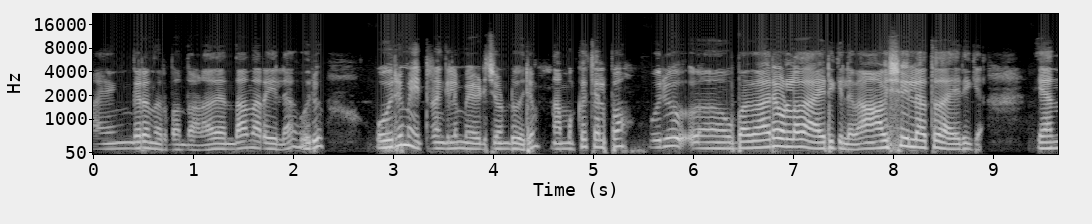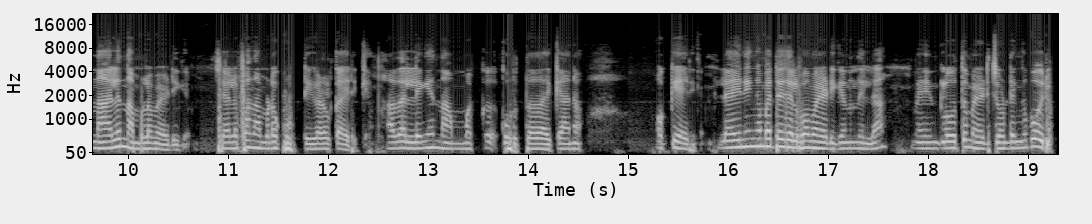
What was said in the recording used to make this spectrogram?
ഭയങ്കര നിർബന്ധമാണ്. അതെന്താണെന്നറിയില്ല. ഒരു ഒരു മീറ്ററെങ്കിലും മേടിച്ചുകൊണ്ട് വരും. നമുക്ക് ചിലപ്പോൾ ഒരു ഉപകാരമുള്ളതായിരിക്കില്ല. ആവശ്യമില്ലാത്തതായിരിക്കാം. എന്നാലും നമ്മൾ മേടിക്കും. ചിലപ്പോൾ നമ്മുടെ കുട്ടികൾക്കായിരിക്കും. അതല്ലെങ്കിൽ നമുക്ക് കുർത്ത തയ്ക്കാനോ ഒക്കെ ആയിരിക്കും. ലൈനിങ് മറ്റേ ചിലപ്പോൾ മേടിക്കണമെന്നില്ല. മെയിൻ ക്ലോത്ത് മേടിച്ചുകൊണ്ട് പോരും.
